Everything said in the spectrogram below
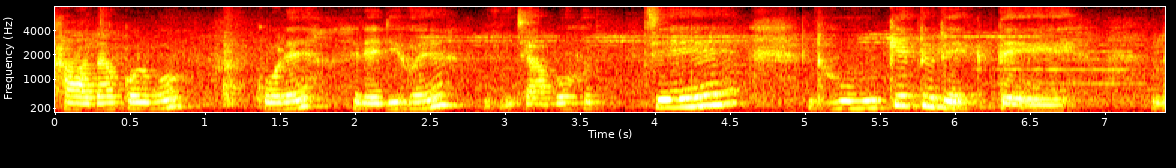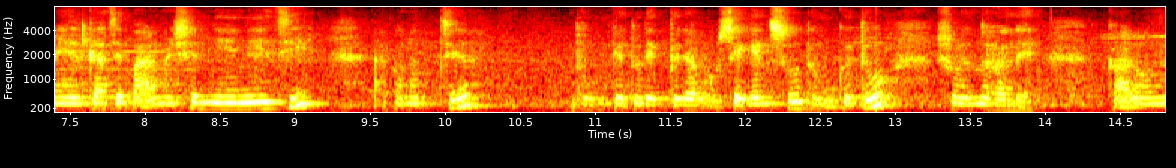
খাওয়া দাওয়া করব, করে রেডি হয়ে যাব হচ্ছে ধূমকেতু দেখতে। মেয়ের কাছে পারমিশন নিয়ে নিয়েছি, এখন হচ্ছে ধূমকেতু দেখতে যাব। সেকেন্ড শো ধূমকেতু সুরেন্দ্র হলে। কারণ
